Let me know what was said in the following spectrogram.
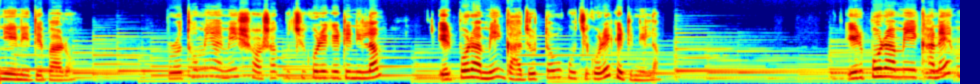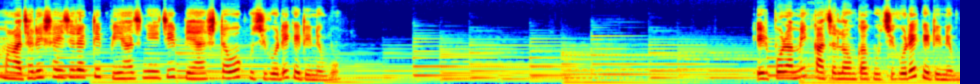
নিয়ে নিতে পারো। প্রথমে আমি শসা কুচি করে কেটে নিলাম। এরপর আমি গাজরটাও কুচি করে কেটে নিলাম। এরপর আমি এখানে মাঝারি সাইজের একটি পেঁয়াজ নিয়েছি, পেঁয়াজটাও কুচি করে কেটে নেব। এরপর আমি কাঁচা লঙ্কা কুচি করে কেটে নেব।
